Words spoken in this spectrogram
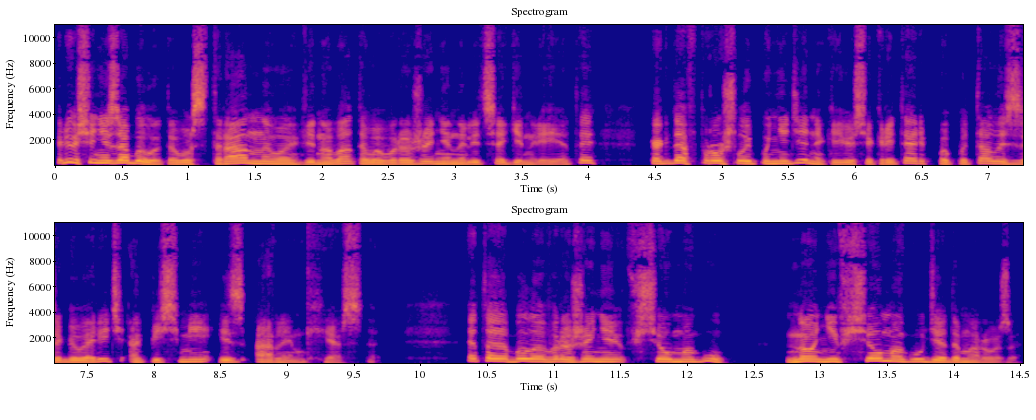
Люся не забыла того странного, виноватого выражения на лице Генриетты, когда в прошлый понедельник ее секретарь попыталась заговорить о письме из Арлингхерста. Это было выражение «все могу», но не «все могу Деда Мороза».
